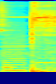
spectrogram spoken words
Peace.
